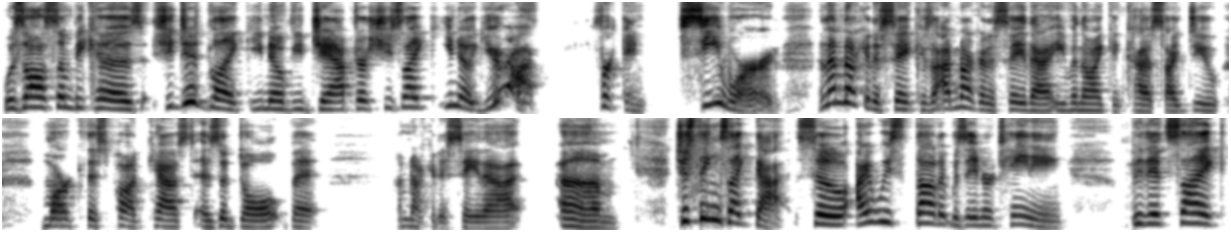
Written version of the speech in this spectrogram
was awesome because she did like, you know, if you jabbed her, she's like, you know, you're a freaking C word. And I'm not going to say, because I'm not going to say that, even though I can cuss. I do mark this podcast as adult, but I'm not going to say that. Um, just things like that. So I always thought it was entertaining, but it's like,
